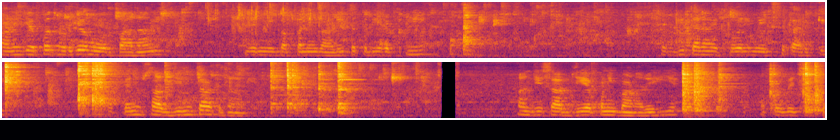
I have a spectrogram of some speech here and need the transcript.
ਪਾਣੀ ਜੇ ਆਪਾਂ ਥੋੜਾ ਜਿਹਾ ਹੋਰ ਪਾ ਦਾਂਗੇ। ਜਿੰਨੀ ਕੁ ਆਪਾਂ ਨੇ ਗਾੜੀ ਪਤਲੀ ਰੱਖਣੀ। ਚੰਗੀ ਤਰ੍ਹਾਂ ਇੱਕ ਵਾਰੀ ਮਿਕਸ ਕਰਕੇ ਆਪਾਂ ਇਹਨੂੰ ਸਬਜ਼ੀ ਨੂੰ ਢੱਕ ਦਾਂਗੇ। ਹਾਂਜੀ, ਸਬਜ਼ੀ ਆਪਣੀ ਬਣ ਰਹੀ ਹੈ। ਆਪਾਂ ਵਿੱਚ ਇੱਕ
